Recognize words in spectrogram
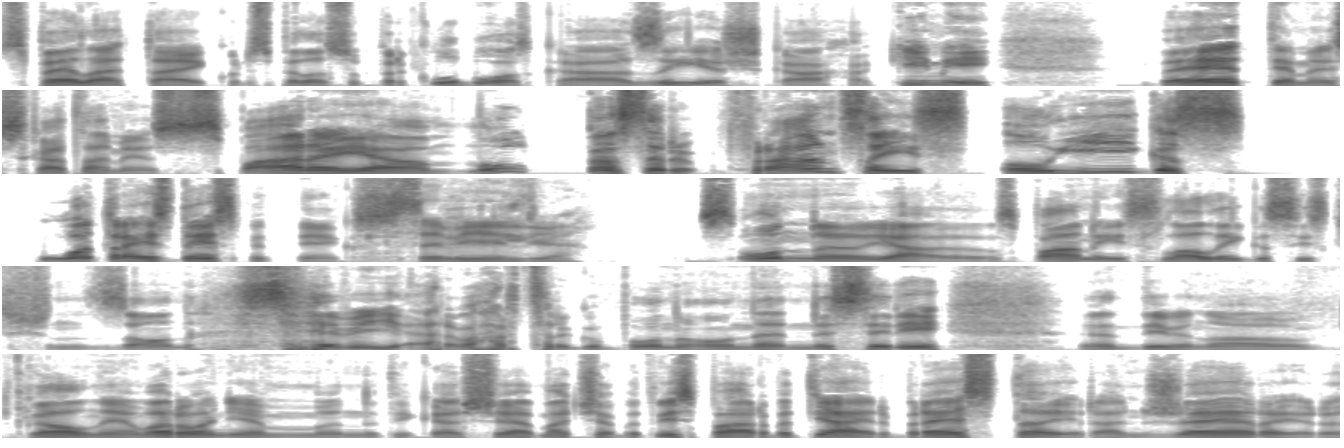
spēlētāji, kuri spēlē super klubos, kā Zieša, kā Hakimi. Bet, ja mēs skatāmies uz pārējām, nu, tas ir Francijas līgas otrais desmitnieks. Seviļa. Un uh, jā, Spānijas La Ligas izkrišanas zona Sevilla ar Vārtsargu Bunu un eh, Nesirī. eh, Divi no galvenajiem varoņiem, ne tikai šajā mačā, bet vispār. Bet jā, ir Bresta, ir Anžēra, ir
